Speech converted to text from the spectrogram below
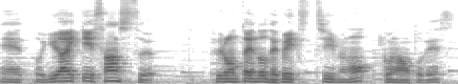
えーと、UIT3 室フロントエンドデブ1チームの彦直人です。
